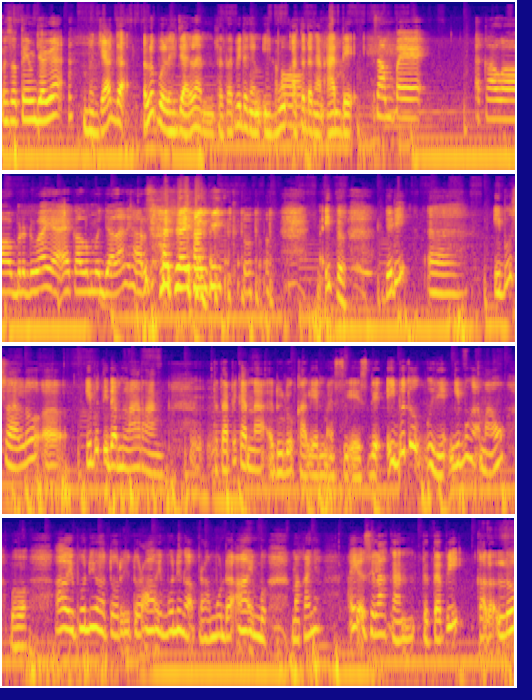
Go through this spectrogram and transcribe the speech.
Maksudnya menjaga? Menjaga. Lu boleh jalan tetapi dengan ibu Oh. atau dengan adik. Sampai kalau berdua ya eh kalau mau jalan ya harus ada yang gitu. Nah itu, jadi eh, ibu selalu eh, ibu tidak melarang, tetapi karena dulu kalian masih SD, ibu tuh gini, ibu nggak mau bahwa ah ibu nih otoriter, ah ibu nih nggak pernah muda, ah ibu, makanya ayo silahkan. Tetapi kalau lo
